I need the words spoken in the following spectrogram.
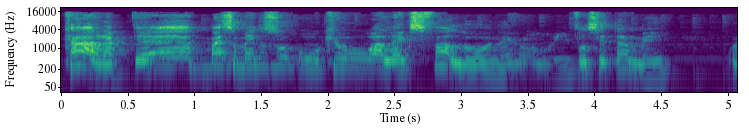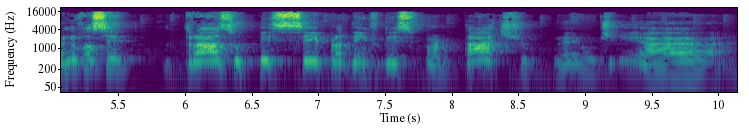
Cara, é mais ou menos o, o que o Alex falou, né? E você também. Quando você traz o PC para dentro desse portátil, né? a-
